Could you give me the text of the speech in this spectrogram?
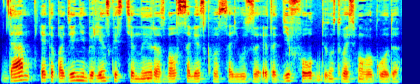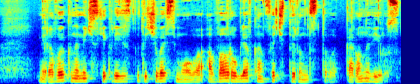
Да, это падение Берлинской стены, развал Советского Союза, это дефолт 98 года, мировой экономический кризис 2008, обвал рубля в конце 14 коронавирус.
